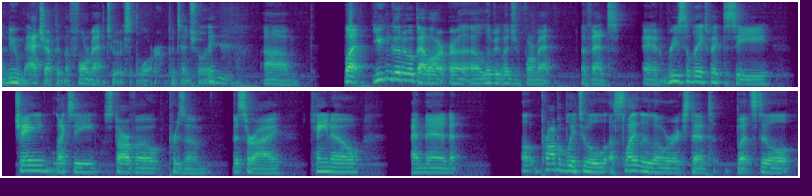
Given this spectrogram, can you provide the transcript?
a new matchup in the format to explore potentially. Mhm. Um, but you can go to a battle or a Living Legend format event and reasonably expect to see Chane, Lexi, Starvo, Prism, Viserai, Kano, and then uh, probably to a, a slightly lower extent, but still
